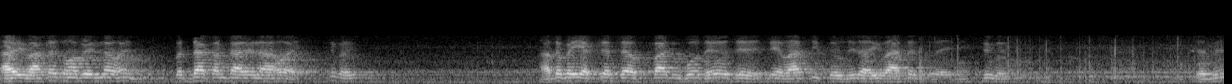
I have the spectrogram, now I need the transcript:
આવી વાત જ સાંભળેલા હોય ને, બધા કંટાળેલા હોય. શું કહ્યું? હા તો કઈ અક્ષર અપવાદ ઊભો થયો છે, તે વાતચીત કરું છું આવી વાત જ કહેવાય. શું કહ્યું સમજે?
